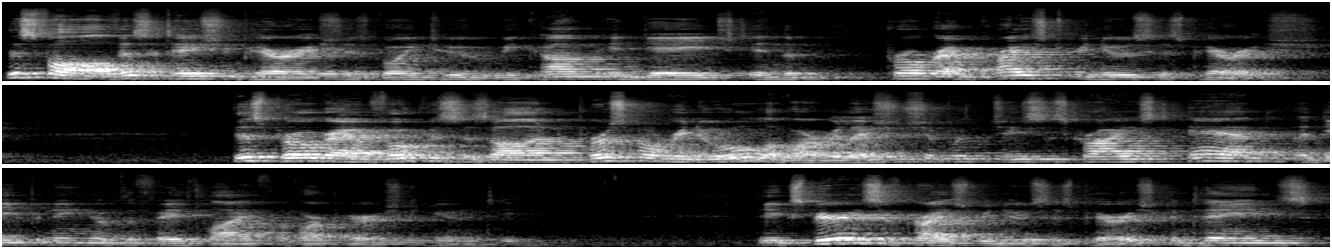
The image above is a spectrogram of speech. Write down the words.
This fall, Visitation Parish is going to become engaged in the program Christ Renews His Parish. This program focuses on personal renewal of our relationship with Jesus Christ and a deepening of the faith life of our parish community. The experience of Christ Renews His Parish contains,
